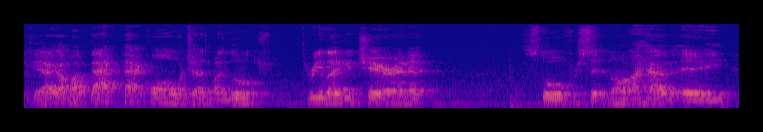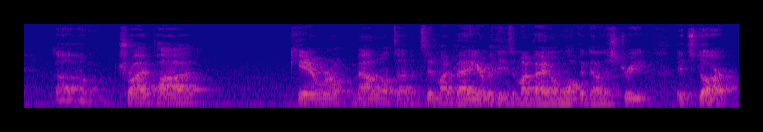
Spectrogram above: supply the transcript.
Okay, I got my backpack on, which has my little three-legged chair in it, stool for sitting on. I have a um, tripod, camera mounted on top. It's in my bag. Everything's in my bag. I'm walking down the street. It's dark.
